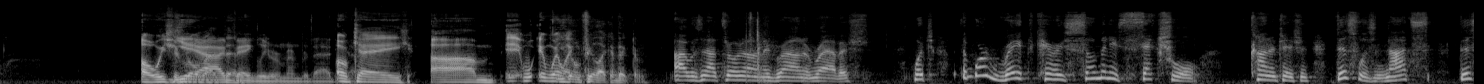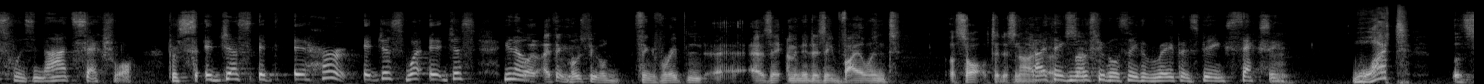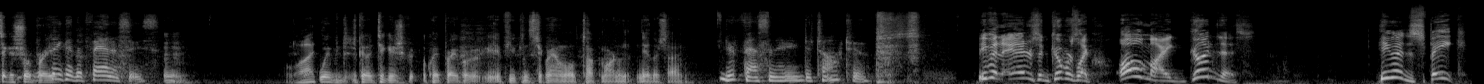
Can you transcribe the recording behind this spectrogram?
Oh, we should roll Yeah, that I then. vaguely remember that. yeah. Okay. Um, it, it went You like don't feel like a victim. I was not thrown on the ground and ravished, which the word rape carries so many sexual connotations. This was not, this was not sexual. For, s- it just, it, it hurt. It just, what, it just, you know. But I think most people think of rape uh, as a, I mean, it is a violent assault. It is not. I think most people think of rape as being sexy. what? Let's take a short break. Think of the fantasies. What? We're just going to take a quick break. If you can stick around, we'll talk more on the other side. You're fascinating to talk to. Even Anderson Cooper's like, oh my goodness. He couldn't speak.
